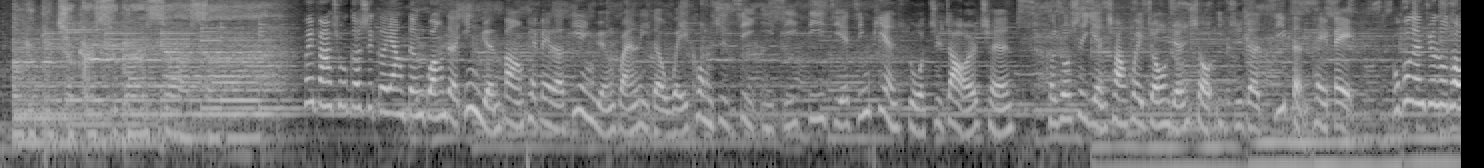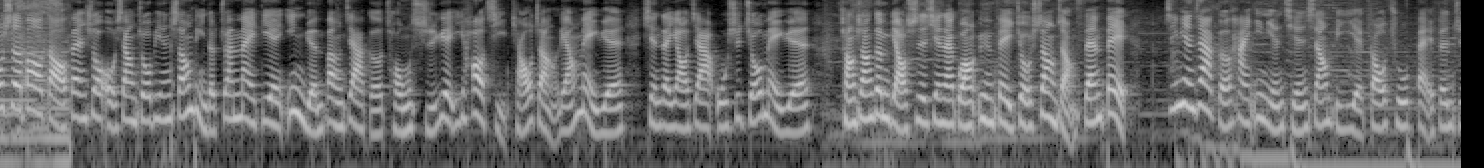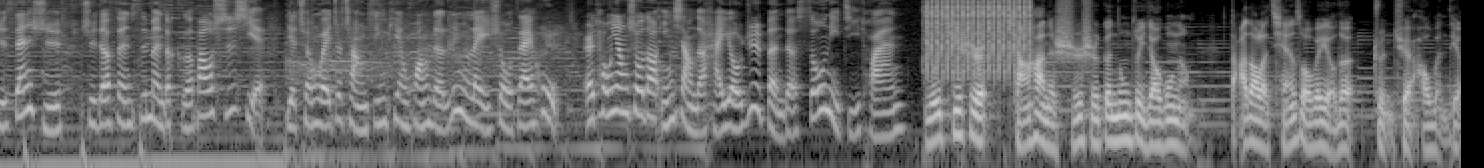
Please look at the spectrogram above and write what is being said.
会发出各式各样灯光的应援棒，配备了电源管理的微控制器以及低阶晶片所制造而成，可说是演唱会中人手一支的基本配备。不过，根据路透社报道，贩售偶像周边商品的专卖店应援棒价格从十月一号起调涨两美元，现在要价五十九美元。厂商更表示，现在光运费就上涨三倍。芯片价格和一年前相比也高出百分之三十，使得粉丝们的荷包失血，也成为这场晶片荒的另类受灾户。而同样受到影响的还有日本的 Sony 集团，尤其是强悍的实时跟踪对焦功能，达到了前所未有的准确和稳定。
